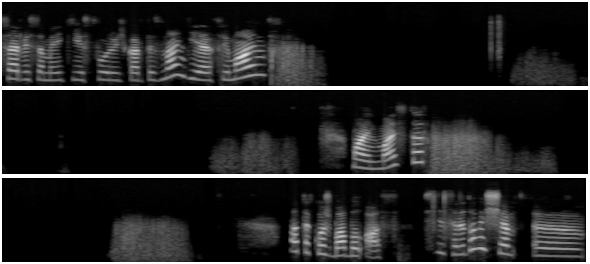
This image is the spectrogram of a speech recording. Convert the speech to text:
сервісами, які створюють карти знань, є FreeMind, MindMeister, а також BubbleUs. Всі середовища е,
